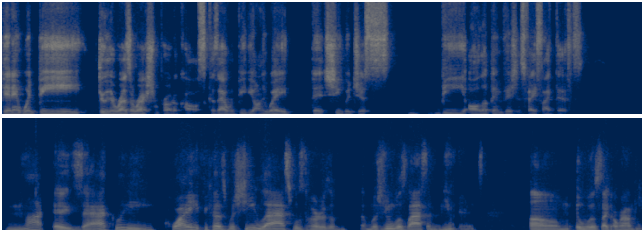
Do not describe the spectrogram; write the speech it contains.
then it would be through the resurrection protocols, because that would be the only way that she would just be all up in Vision's face like this. Not exactly quite because when she last was heard of when she was last a mutant, um, it was like around the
